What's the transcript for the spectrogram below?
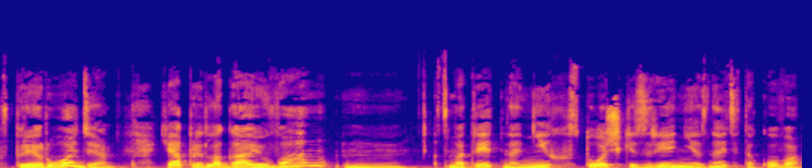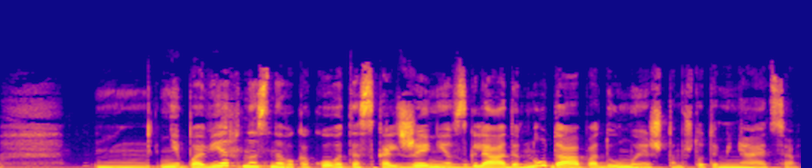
в природе, я предлагаю вам смотреть на них с точки зрения, знаете, такого не поверхностного какого-то скольжения взглядом, ну да, подумаешь, там что-то меняется,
